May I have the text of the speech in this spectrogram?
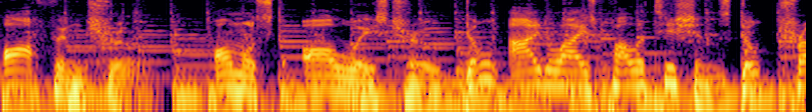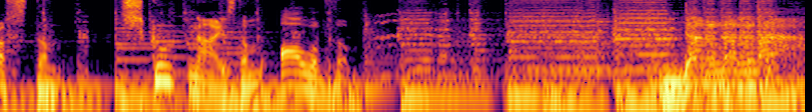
often true, almost always true. Don't idolize politicians. Don't trust them. Scrutinize them, all of them. Da-da-da-da-da.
